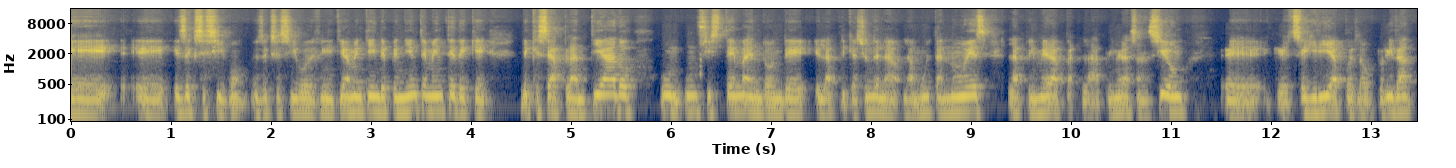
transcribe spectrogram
eh, eh, es excesivo, es excesivo definitivamente, independientemente de que, de que se ha planteado un, sistema en donde la aplicación de la, multa no es la primera, la primera sanción eh, que seguiría pues la autoridad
